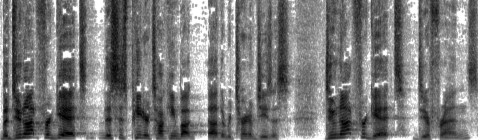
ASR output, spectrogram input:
But do not forget, this is Peter talking about uh, the return of Jesus. Do not forget, dear friends,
